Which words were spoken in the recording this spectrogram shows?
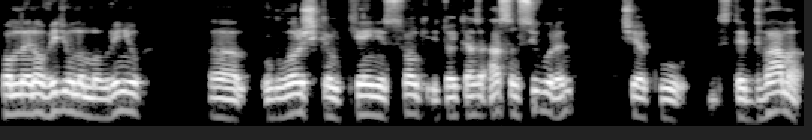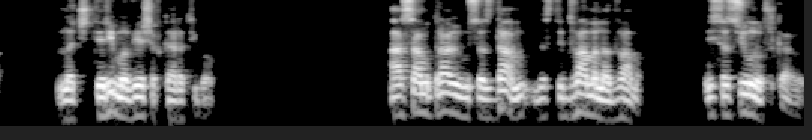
Помня едно видео на Мауриньо, говореше към Кейн и Сонг и той каза, аз съм сигурен, че ако сте двама на четирима, вие ще вкарате гол. Аз само трябва да го създам, да сте двама на двама. И със сигурност вкарвам.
